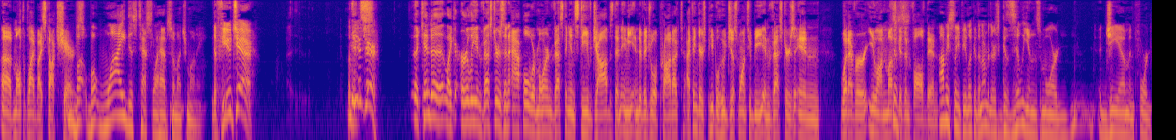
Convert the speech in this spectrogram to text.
uh, multiplied by stock shares. But but why does Tesla have so much money? The future. The It's- future. akin to like early investors in Apple were more investing in Steve Jobs than any individual product. I think there's people who just want to be investors in whatever Elon Musk is involved in. Obviously, if you look at the number, there's gazillions more GM and Ford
